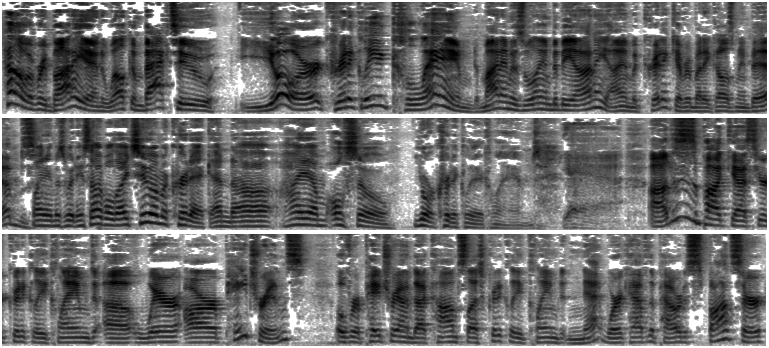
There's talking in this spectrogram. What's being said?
Hello, everybody, and welcome back to Your Critically Acclaimed. My name is William Bibbiani. I am a critic. Everybody calls me Bibbs. My name is Whitney Seibold. I too am a critic, and uh, I am also your critically acclaimed. Yeah. Uh, this is a podcast here, Critically Acclaimed, uh, where our patrons over at patreon.com slash critically acclaimed network have the power to sponsor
